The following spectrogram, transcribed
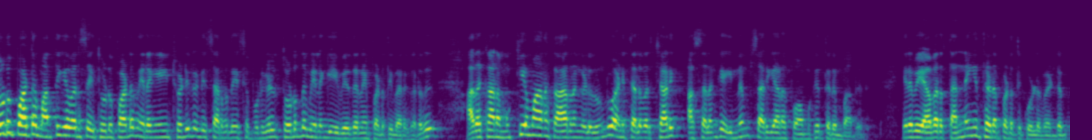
துடுப்பாட்டம் மத்திய வரிசை துடுப்பாட்டம் இலங்கையின் டுவெண்டி டுவெண்டி சர்வதேச போட்டிகள் தொடர்ந்தும் இலங்கையை வேதனைப்படுத்தி வருகிறது. அதற்கான முக்கியமான காரணங்களில் ஒன்று அணித்தலைவர் சரித் அசலங்க இன்னும் சரியான ஃபார்முக்கு திரும்பாதது. எனவே அவர் தன்னையும் திடப்படுத்திக் கொள்ள வேண்டும்.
